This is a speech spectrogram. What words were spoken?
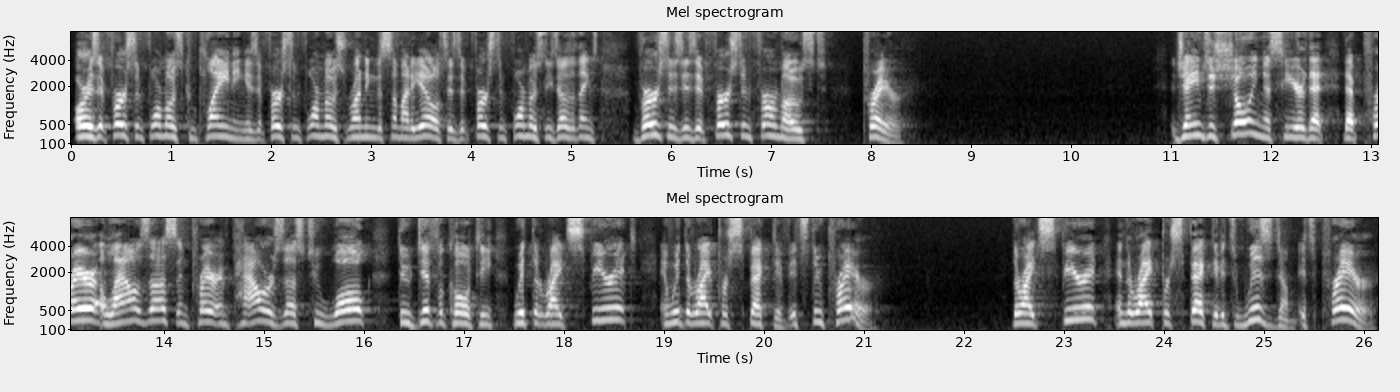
Or is it first and foremost complaining? Is it first and foremost running to somebody else? Is it first and foremost these other things? Versus, is it first and foremost prayer? James is showing us here that, that prayer allows us and prayer empowers us to walk through difficulty with the right spirit and with the right perspective. It's through prayer. The right spirit and the right perspective. It's wisdom, it's prayer.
